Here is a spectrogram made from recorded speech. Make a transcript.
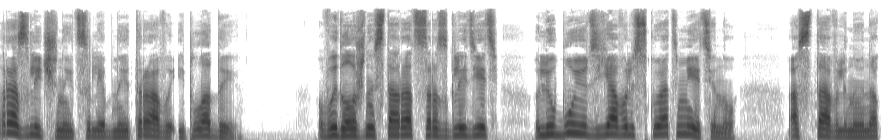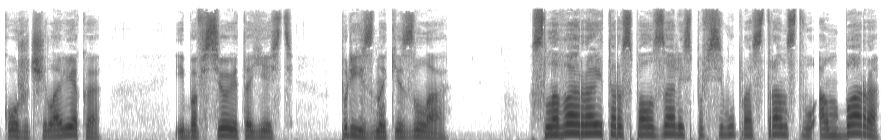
различные целебные травы и плоды. Вы должны стараться разглядеть любую дьявольскую отметину, оставленную на коже человека, ибо все это есть признаки зла. Слова Райта расползались по всему пространству амбара,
